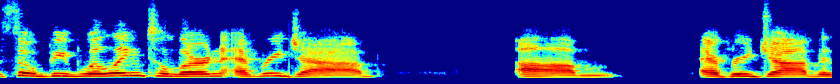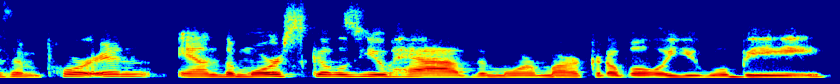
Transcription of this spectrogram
So be willing to learn every job. Um, every job is important, and the more skills you have, the more marketable you will be.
